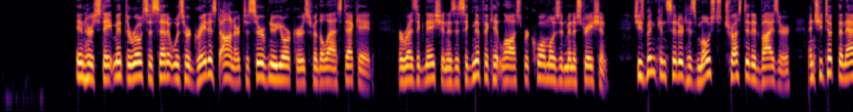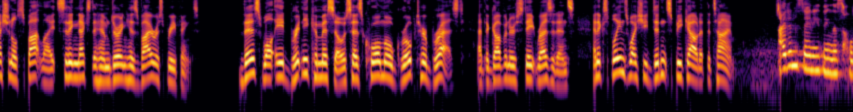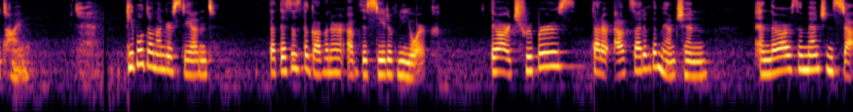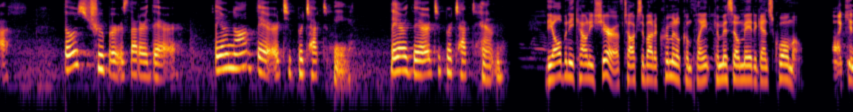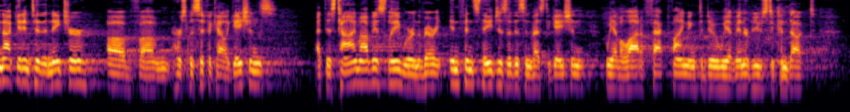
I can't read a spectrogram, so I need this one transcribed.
In her statement, DeRosa said it was her greatest honor to serve New Yorkers for the last decade. Her resignation is a significant loss for Cuomo's administration. She's been considered his most trusted advisor, and she took the national spotlight sitting next to him during his virus briefings. This while aide Brittany Commisso says Cuomo groped her breast at the governor's state residence and explains why she didn't speak out at the time. I didn't say anything this whole time. People don't understand that this is the governor of the state of New York. There are troopers that are outside of the mansion, and there are some mansion staff. Those troopers that are there, they are not there to protect me. They are there to protect him. The Albany County Sheriff talks about a criminal complaint Commisso made against Cuomo. I cannot get into the nature of um, her specific allegations. At this time, obviously, we're in the very infant stages of this investigation. We have a lot of fact finding to do, we have interviews to conduct,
